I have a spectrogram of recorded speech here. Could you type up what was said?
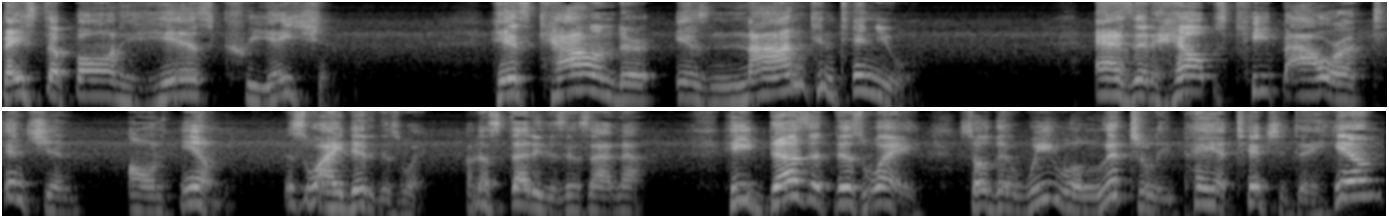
based upon his creation. His calendar is non continual as it helps keep our attention on him. This is why he did it this way. I've just studied this inside now. He does it this way so that we will literally pay attention to him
